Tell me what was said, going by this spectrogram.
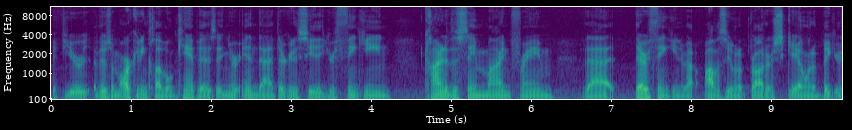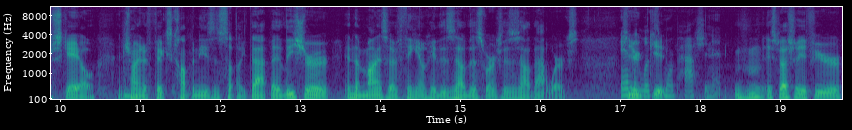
if you're if there's a marketing club on campus and you're in that they're going to see that you're thinking kind of the same mind frame that they're thinking about obviously on a broader scale on a bigger scale and Mhm. trying to fix companies and stuff like that but at least you're in the mindset of thinking okay this is how this works this is how that works And you're it looks get- more passionate. mm-hmm, Especially if you're,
